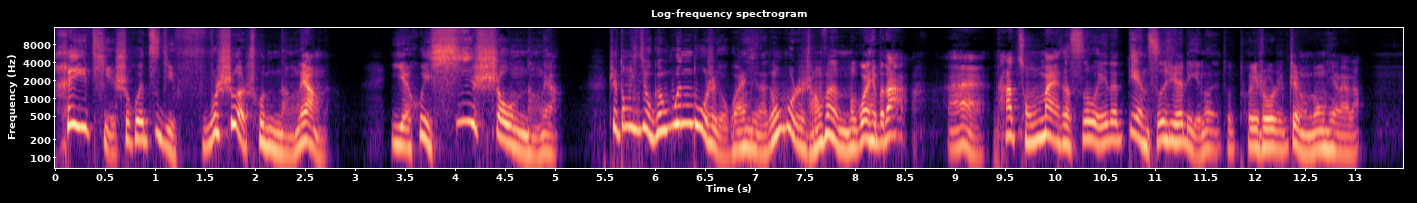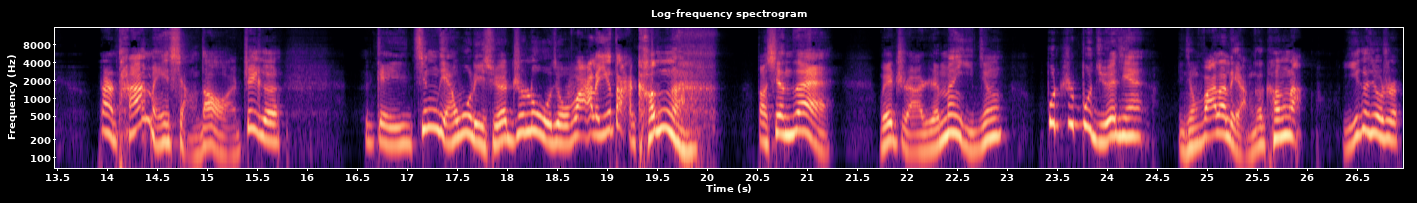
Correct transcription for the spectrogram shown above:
黑体是会自己辐射出能量的，也会吸收能量。这东西就跟温度是有关系的，跟物质成分关系不大。哎，他从麦克斯韦的电磁学理论就推出这种东西来了，但是他没想到啊，这个。给经典物理学之路就挖了一个大坑啊！到现在为止啊，人们已经不知不觉间已经挖了两个坑了。一个就是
